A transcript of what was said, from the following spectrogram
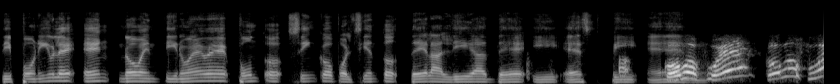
disponible en 99.5% de las ligas de ESPN. ¿Cómo fue? ¿Cómo fue?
